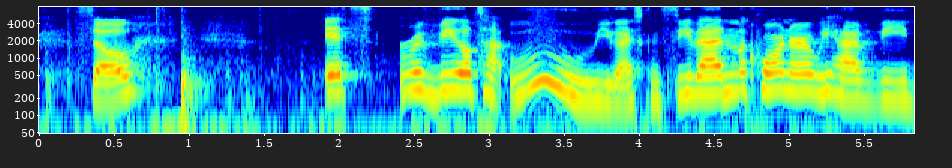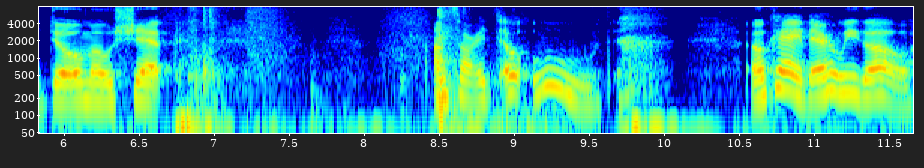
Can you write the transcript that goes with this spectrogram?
so it's reveal time. Ooh, you guys can see that in the corner. We have the Domo ship. I'm sorry. Oh, ooh. Okay, there we go.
